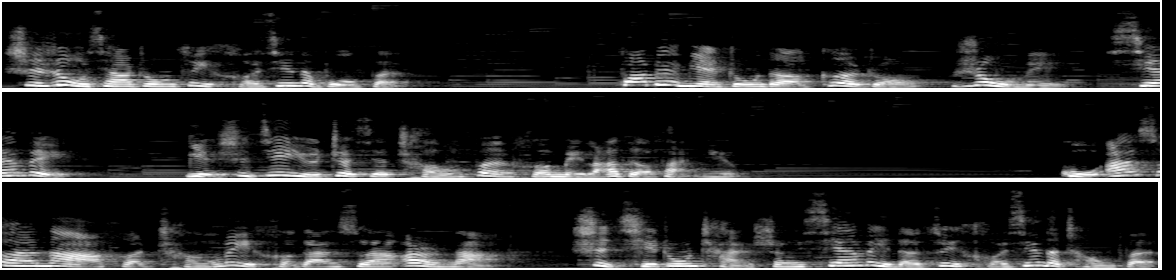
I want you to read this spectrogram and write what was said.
是肉香中最核心的部分。方便面中的各种肉味、鲜味，也是基于这些成分和美拉德反应。谷氨酸钠和橙味核苷酸二钠。是其中产生鲜味的最核心的成分。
